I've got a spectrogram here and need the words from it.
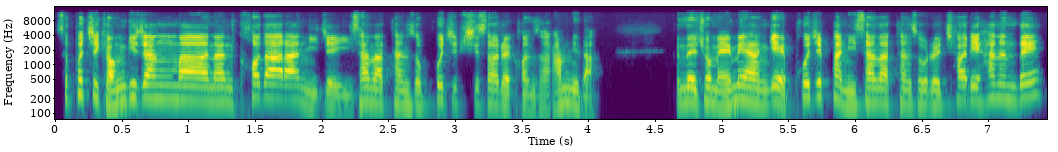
스포츠 경기장만한 커다란 이제 이산화탄소 포집 시설을 건설합니다. 근데 좀 애매한 게 포집한 이산화탄소를 처리하는데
